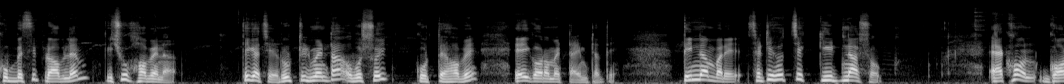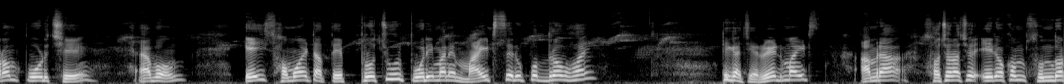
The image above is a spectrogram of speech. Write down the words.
খুব বেশি প্রবলেম কিছু হবে না। ঠিক আছে? রুট ট্রিটমেন্টটা অবশ্যই করতে হবে এই গরমের টাইমটাতে তিন নম্বরে সেটি হচ্ছে কীটনাশক। এখন গরম পড়ছে এবং এই সময়টাতে প্রচুর পরিমাণে মাইটসের উপদ্রব হয়। ঠিক আছে? রেড মাইটস আমরা সচরাচর এরকম সুন্দর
